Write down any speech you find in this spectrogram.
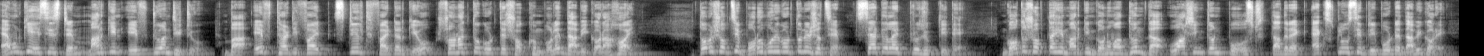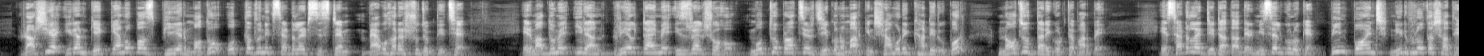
এমনকি এই সিস্টেম মার্কিন এফ টোয়েন্টি টু বা এফ থার্টি ফাইভ স্টিলথ ফাইটারকেও শনাক্ত করতে সক্ষম বলে দাবি করা হয়। তবে সবচেয়ে বড় পরিবর্তন এসেছে স্যাটেলাইট প্রযুক্তিতে গত সপ্তাহে মার্কিন গণমাধ্যম দ্য ওয়াশিংটন পোস্ট তাদের এক এক্সক্লুসিভ রিপোর্টে দাবি করে, রাশিয়া ইরানকে ক্যানোপাস ভি এর মতো অত্যাধুনিক স্যাটেলাইট সিস্টেম ব্যবহারের সুযোগ দিচ্ছে। এর মাধ্যমে ইরান রিয়েল টাইমে ইসরায়েল সহ মধ্যপ্রাচ্যের যে কোনো মার্কিন সামরিক ঘাঁটির উপর নজরদারি করতে পারবে। এ স্যাটেলাইট ডেটা তাদের মিসাইলগুলোকে পিন পয়েন্ট নির্ভুলতার সাথে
